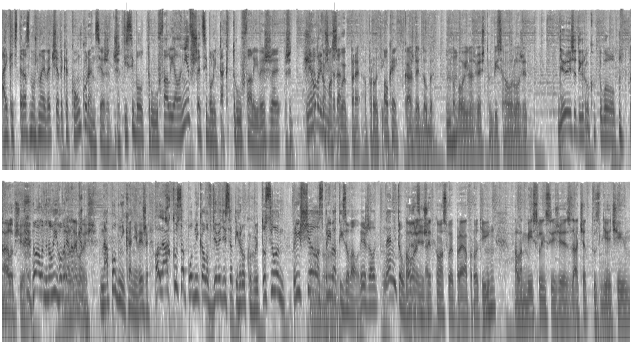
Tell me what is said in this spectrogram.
Aj keď teraz možno je väčšia taká konkurencia, že, že ty si bol trúfalý, ale nie všetci boli tak trúfali, vieš, že, že nehovorím, Všetko má že teda... svoje pre a proti. OK. V každej dobe. Lebo ináč, vieš, to by sa hovorilo, že 90 rokoch to bolo najlepšie. No ale mnohí hovoria Ale napríklad nemáš. na podnikanie, vieš, že a ľahko sa podnikalo v 90 rokoch, veď to si len prišiel a Áno. sprivatizoval, vieš, ale není to úplne Hovorím, že tak. všetko má svoje pre a proti, ale myslím si, že začať tu s niečím,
